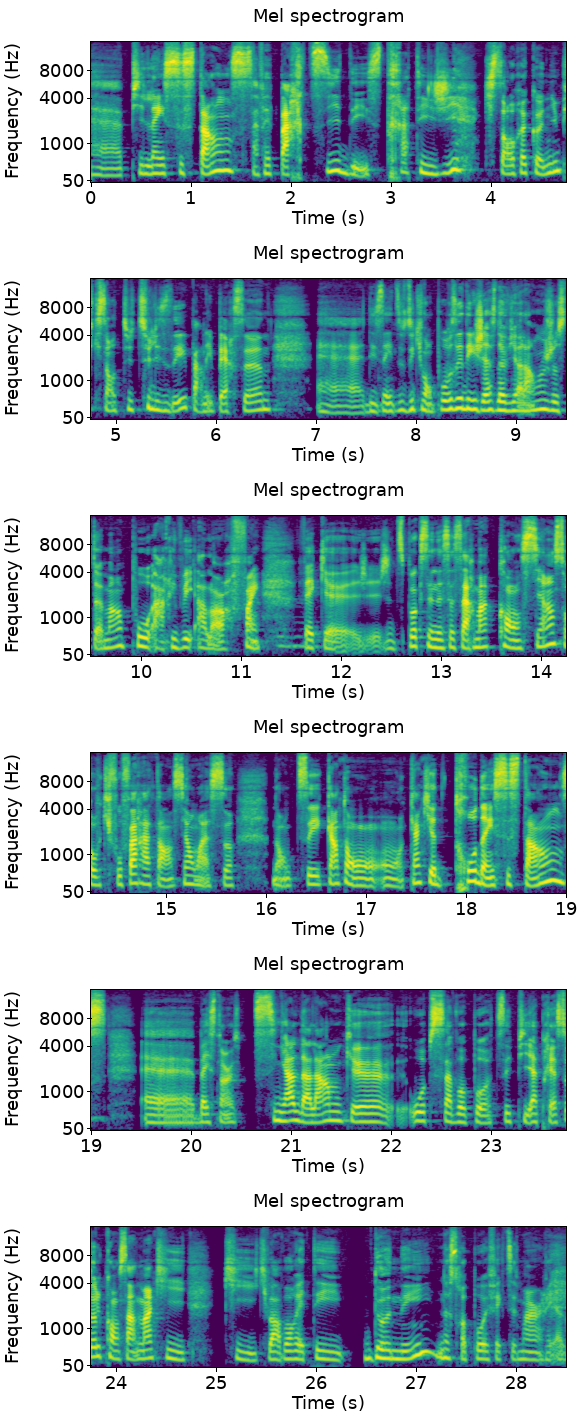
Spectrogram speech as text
Euh, puis l'insistance, ça fait partie des stratégies qui sont reconnues puis qui sont utilisées par les personnes, euh, des individus qui vont poser des gestes de violence justement pour arriver à leur fin. Fait que euh, je, je dis pas que c'est nécessairement conscient, sauf qu'il faut faire attention à ça. Donc, tu sais, quand on, on- quand il y a trop d'insistance, euh, ben c'est un signal d'alarme que, oups, ça va pas. Puis après ça, le consentement qui, qui, qui va avoir été donné ne sera pas effectivement un réel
